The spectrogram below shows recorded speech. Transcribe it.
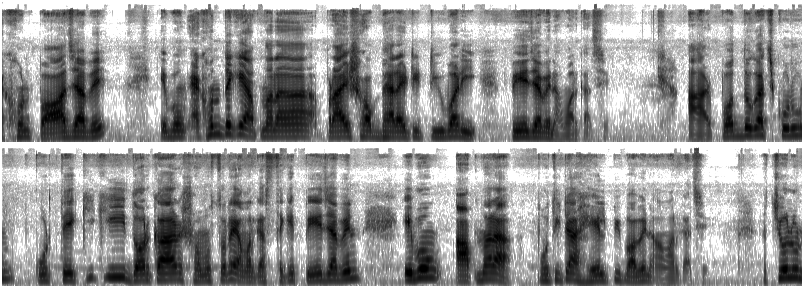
এখন পাওয়া যাবে এবং এখন থেকে আপনারা প্রায় সব ভ্যারাইটি টিউবারই পেয়ে যাবেন আমার কাছে। আর পদ্ম গাছ করুন করতে কি কি দরকার সমস্তটাই আমার কাছ থেকে পেয়ে যাবেন এবং আপনারা প্রতিটা হেল্পই পাবেন আমার কাছে। চলুন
